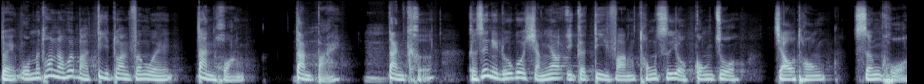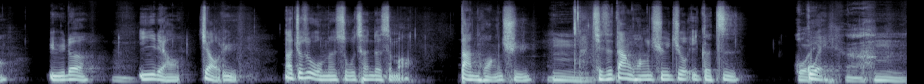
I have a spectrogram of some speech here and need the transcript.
对，我们通常会把地段分为蛋黄、蛋白、蛋壳。可是你如果想要一个地方同时有工作、交通、生活、娱乐、医疗、教育，那就是我们俗称的什么？蛋黄区。嗯。其实蛋黄区就一个字，贵贵。啊，嗯，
